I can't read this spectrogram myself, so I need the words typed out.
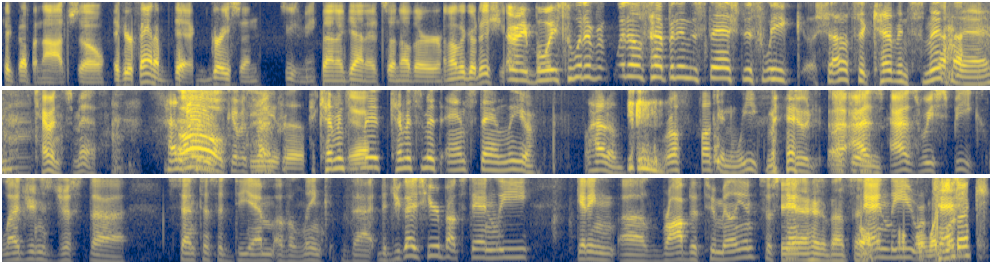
kicked up a notch. So if you're a fan of Dick Grayson, excuse me, then again, it's another another good issue. All right, boys. So whatever, what else happened in the stash this week? Shout out to Kevin Smith, man. Kevin Smith. Had a Oh, Kevin Smith. Jesus. Kevin Yeah. Smith, Kevin Smith, and Stan Lee are- had a rough fucking week, man. Dude, uh, as as we speak, Legends just uh, sent us a DM of a link that. Did you guys hear about Stan Lee getting uh, robbed of two million? So Stan, Yeah, I heard about that. Stan Lee Or what'd you cash,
